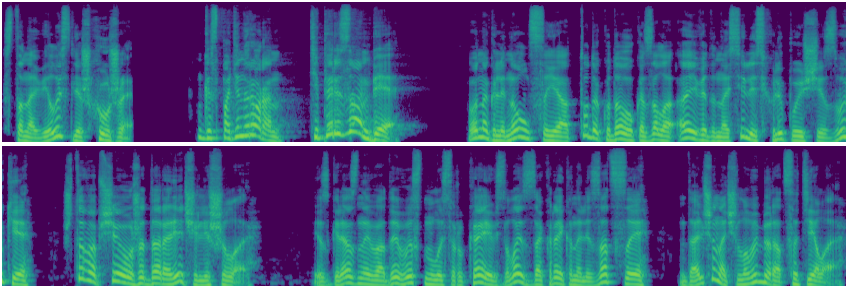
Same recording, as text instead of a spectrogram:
становилось лишь хуже. «Господин Роран, теперь зомби!» Он оглянулся, и оттуда, куда указала Айви, доносились хлюпающие звуки, что вообще уже дара речи лишило. Из грязной воды высунулась рука и взялась за край канализации, дальше начало выбираться тело.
